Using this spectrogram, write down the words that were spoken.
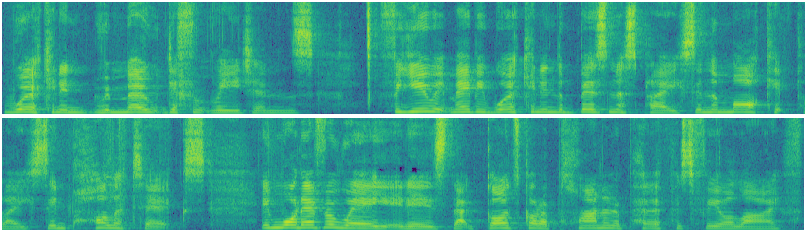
working in remote different regions. For you, it may be working in the business place, in the marketplace, in politics, in whatever way it is that God's got a plan and a purpose for your life.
